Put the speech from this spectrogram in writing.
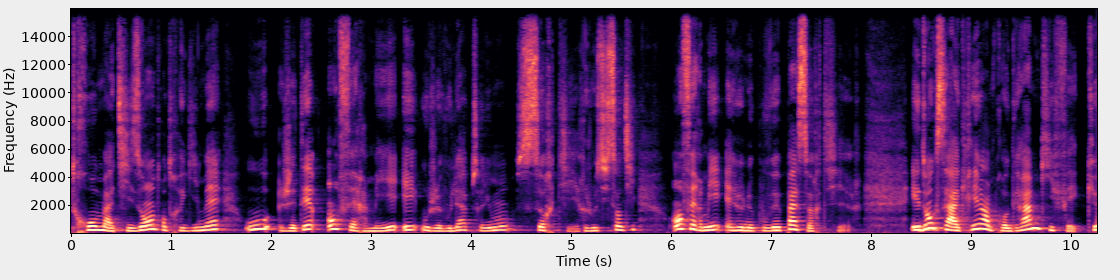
traumatisante, entre guillemets, où j'étais enfermée et où je voulais absolument sortir. Je me suis sentie enfermée et je ne pouvais pas sortir. Et donc ça a créé un programme qui fait que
